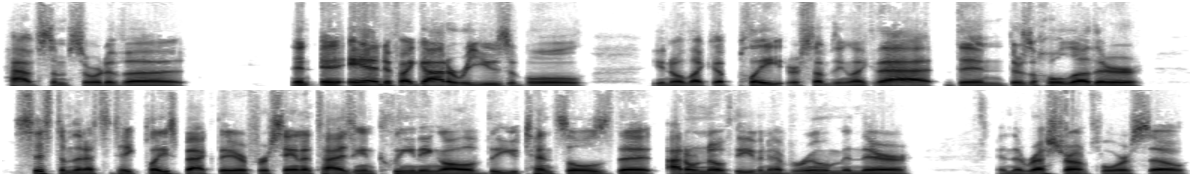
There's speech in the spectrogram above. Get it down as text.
have some sort of a and and if I got a reusable, you know, like a plate or something like that, then there's a whole other system that has to take place back there for sanitizing and cleaning all of the utensils that I don't know if they even have room in their in the restaurant for. So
